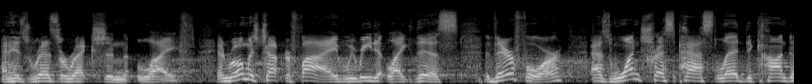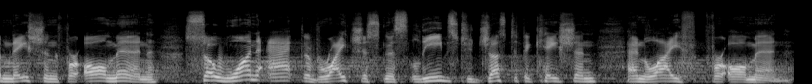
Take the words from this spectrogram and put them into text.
and his resurrection life. In Romans chapter 5, we read it like this Therefore, as one trespass led to condemnation for all men, so one act of righteousness leads to justification and life for all men.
